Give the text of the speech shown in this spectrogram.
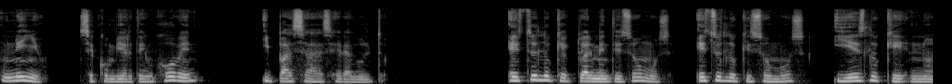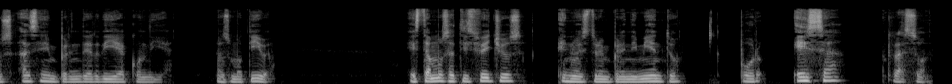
Un niño se convierte en joven y pasa a ser adulto. Esto es lo que actualmente somos esto es lo que somos y es lo que nos hace emprender día con día, nos motiva. Estamos satisfechos en nuestro emprendimiento por esa razón.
